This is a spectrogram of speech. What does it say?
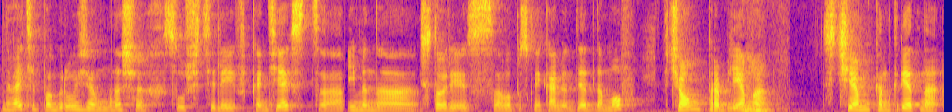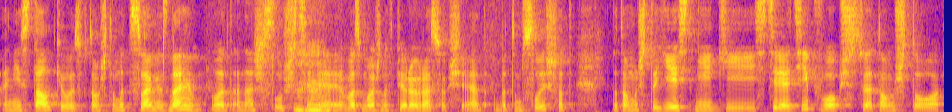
Давайте погрузим наших слушателей в контекст э, именно истории с выпускниками детдомов. В чем проблема, угу. с чем конкретно они сталкиваются, потому что мы-то с вами знаем, вот, а наши слушатели, угу. возможно, в первый раз вообще об этом слышат, потому что есть некий стереотип в обществе о том, что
